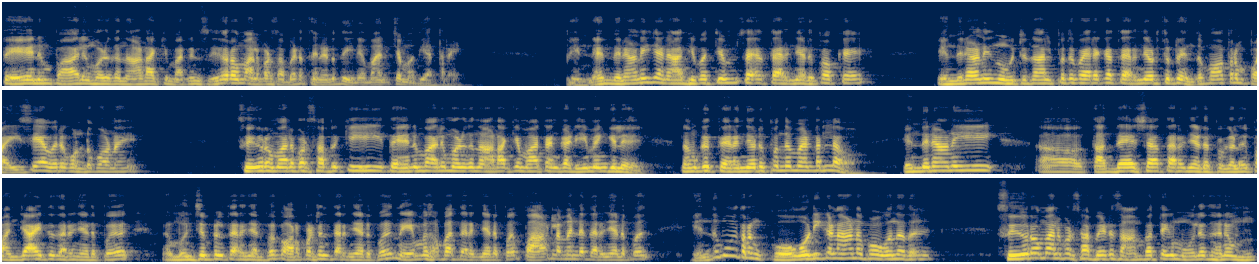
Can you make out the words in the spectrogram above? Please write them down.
തേനും പാലും ഒഴുകുന്ന നാടാക്കി മാറ്റാൻ സീറോ മലബാർ സഭയുടെ തിരഞ്ഞെടുത്ത് തീരുമാനിച്ചാൽ മതി അത്രേ. പിന്നെ എന്തിനാണ് ഈ ജനാധിപത്യം തെരഞ്ഞെടുപ്പൊക്കെ? എന്തിനാണ് ഈ നൂറ്റി നാൽപ്പത് പേരൊക്കെ തെരഞ്ഞെടുത്തിട്ട് എന്തുമാത്രം പൈസ അവർ കൊണ്ടുപോകണേ സീറോ മലബാർ സഭയ്ക്ക് ഈ തേനും പാലും ഒഴുകുന്ന നാടാക്കി മാറ്റാൻ കഴിയുമെങ്കിൽ നമുക്ക് തെരഞ്ഞെടുപ്പൊന്നും വേണ്ടല്ലോ. എന്തിനാണ് ഈ തദ്ദേശ തെരഞ്ഞെടുപ്പുകൾ പഞ്ചായത്ത് തെരഞ്ഞെടുപ്പ് മുനിസിപ്പൽ തെരഞ്ഞെടുപ്പ് കോർപ്പറേഷൻ തെരഞ്ഞെടുപ്പ് നിയമസഭാ തെരഞ്ഞെടുപ്പ് പാർലമെന്റ് തെരഞ്ഞെടുപ്പ് എന്തുമാത്രം കോടികളാണ് പോകുന്നത്? സീറോ മലബാർ സഭയുടെ സാമ്പത്തിക മൂലധനവും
